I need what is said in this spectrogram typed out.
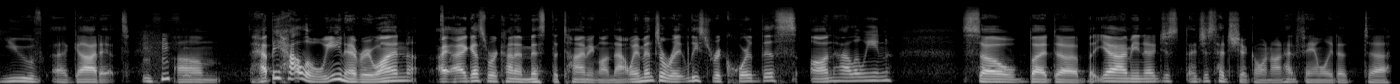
you've uh, got it. um, happy Halloween, everyone. I, I guess we're kind of missed the timing on that. We meant to re- at least record this on Halloween. So, but uh, but yeah, I mean, I just I just had shit going on. Had family to to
